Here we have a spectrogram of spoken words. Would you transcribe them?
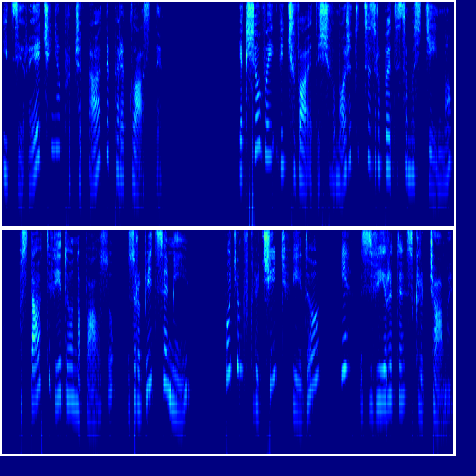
І ці речення прочитати, перекласти. Якщо ви відчуваєте, що ви можете це зробити самостійно, поставте відео на паузу, зробіть самі, потім включіть відео і звірите з ключами.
